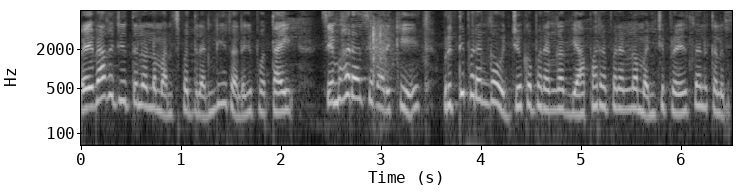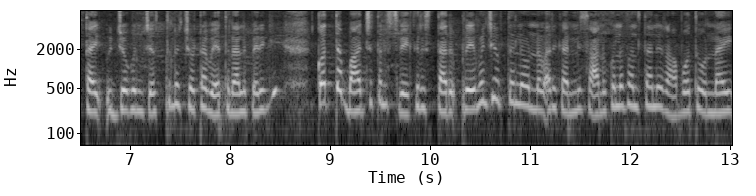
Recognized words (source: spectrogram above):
వైవాహిక జీవితంలో ఉన్న మనస్పతులన్నీ తొలగిపోతాయి. సింహరాశి వారికి వృత్తిపరంగా ఉద్యోగపరంగా వ్యాపారపరంగా మంచి ప్రయోజనాలు కలుగుతాయి. ఉద్యోగం చేస్తున్న చోట వేతనాలు పెరిగి కొత్త బాధ్యతలు స్వీకరిస్తారు. ప్రేమ జీవితంలో ఉన్న వారికి అన్ని సానుకూల ఫలితాలు రాబోతూ ఉన్నాయి.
